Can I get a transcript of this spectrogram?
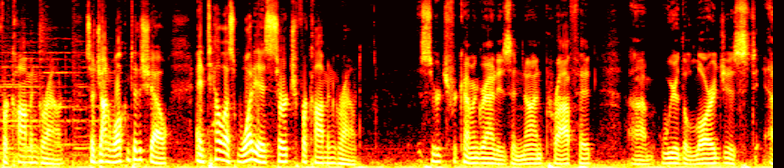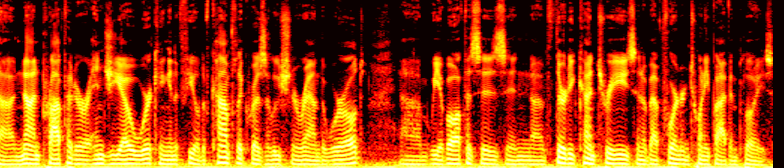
for Common Ground. So, John, welcome to the show, and tell us what is Search for Common Ground? Search for Common Ground is a nonprofit um, we're the largest uh, nonprofit or NGO working in the field of conflict resolution around the world. Um, we have offices in uh, 30 countries and about 425 employees.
